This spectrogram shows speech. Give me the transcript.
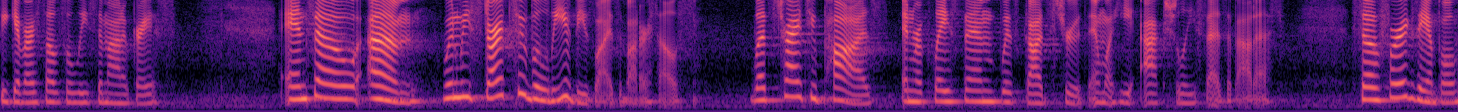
we give ourselves the least amount of grace. And so, um, when we start to believe these lies about ourselves, let's try to pause and replace them with God's truth and what He actually says about us. So, for example,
